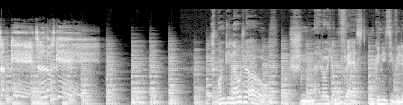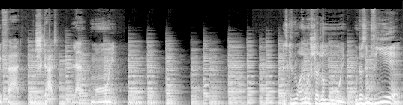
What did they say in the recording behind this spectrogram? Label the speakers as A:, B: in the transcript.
A: Was ab geht's? Los geht's!
B: Spannt die Lausche auf, schnallt euch gut fest und genießt die wilde Fahrt mit Stadt, Land, Moin. Es gibt nur einmal Stadt, Land, Moin und das sind wir.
